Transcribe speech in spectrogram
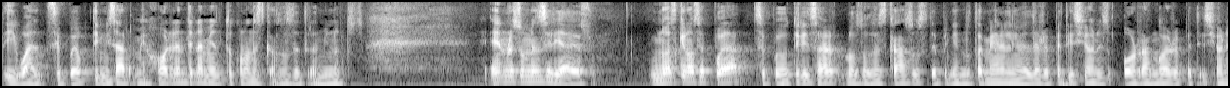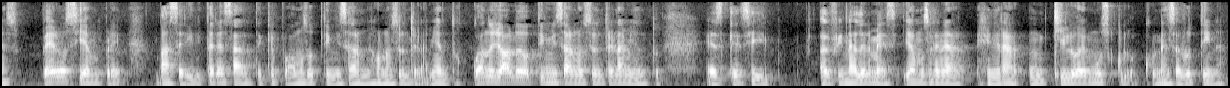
igual, se puede optimizar mejor el entrenamiento con los descansos de 3 minutos. En resumen sería eso. No es que no se pueda, se puede utilizar los dos descansos dependiendo también del nivel de repeticiones o rango de repeticiones, pero siempre va a ser interesante que podamos optimizar mejor nuestro entrenamiento. Cuando yo hablo de optimizar nuestro entrenamiento, es que si al final del mes íbamos a generar, generar un kilo de músculo con esa rutina,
